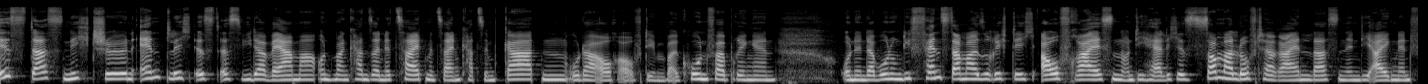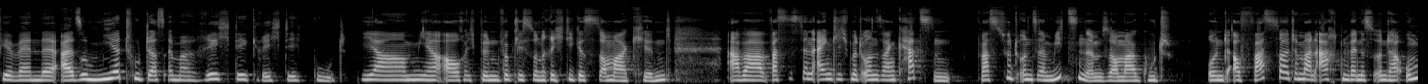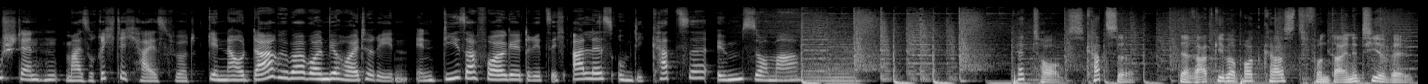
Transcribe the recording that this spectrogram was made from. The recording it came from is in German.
ist das nicht schön? Endlich ist es wieder wärmer und man kann seine Zeit mit seinen Katzen im Garten oder auch auf dem Balkon verbringen und in der Wohnung die Fenster mal so richtig aufreißen und die herrliche Sommerluft hereinlassen in die eigenen vier Wände. Also mir tut das immer richtig, richtig gut. Ja, mir auch. Ich bin wirklich so ein richtiges Sommerkind. Aber was ist denn eigentlich mit unseren Katzen? Was tut unser Miezen im Sommer gut und auf was sollte man achten, wenn es unter Umständen mal so richtig heiß wird? Genau darüber wollen wir heute reden. In dieser Folge dreht sich alles um die Katze im Sommer. Pet Talks Katze, der Ratgeber-Podcast von Deine Tierwelt.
